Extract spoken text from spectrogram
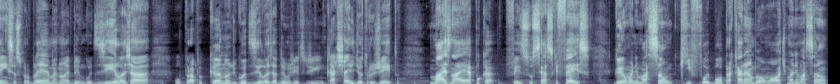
tem seus problemas, não é bem um Godzilla, já o próprio canon de Godzilla já deu um jeito de encaixar ele de outro jeito, mas na época fez o sucesso que fez. Ganhou uma animação que foi boa pra caramba, é uma ótima animação.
